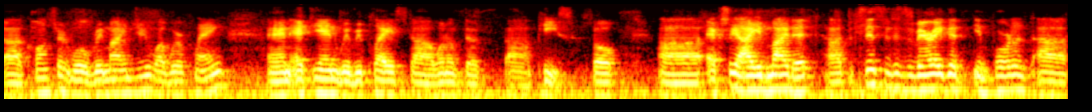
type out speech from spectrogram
uh, concert, we'll remind you what we're playing. And at the end, we replaced uh, one of the uh, piece. So uh, actually, I invited, uh, since this is a very good, important uh,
